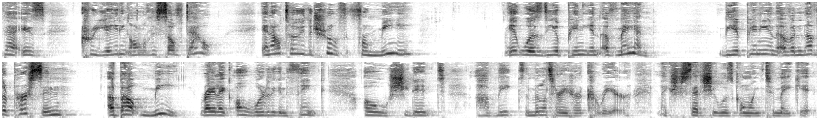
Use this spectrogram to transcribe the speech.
that is creating all of this self doubt? And I'll tell you the truth for me, it was the opinion of man, the opinion of another person about me, right? Like, oh, what are they going to think? Oh, she didn't uh, make the military her career. Like she said she was going to make it.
